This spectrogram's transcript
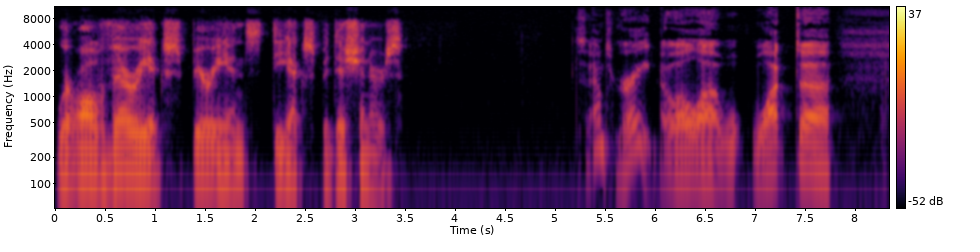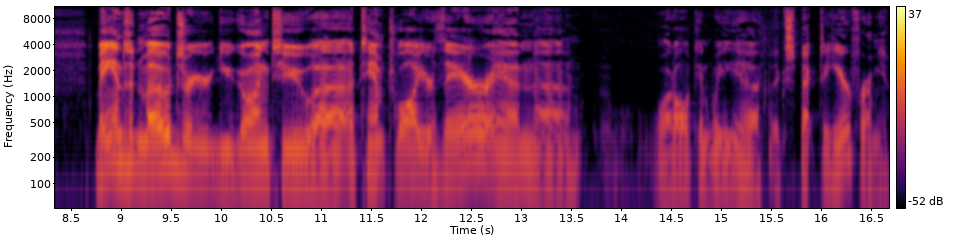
we're all very experienced DXpeditioners. Sounds great. Well, uh, what uh, bands and modes are you going to uh, attempt while you're there, and uh, what all can we uh, expect to hear from you?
